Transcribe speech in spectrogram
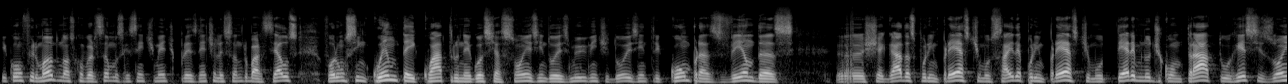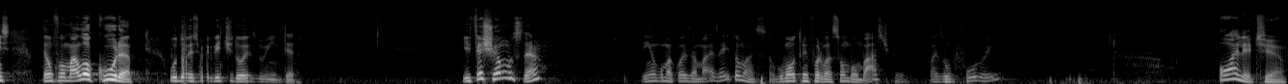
E confirmando, nós conversamos recentemente com o presidente Alessandro Barcelos, foram 54 negociações em 2022 entre compras, vendas, eh, chegadas por empréstimo, saída por empréstimo, término de contrato, rescisões. Então foi uma loucura o 2022 do Inter. E fechamos, né? Tem alguma coisa a mais aí, Tomás? Alguma outra informação bombástica? Mais um furo aí? Olha, tia,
